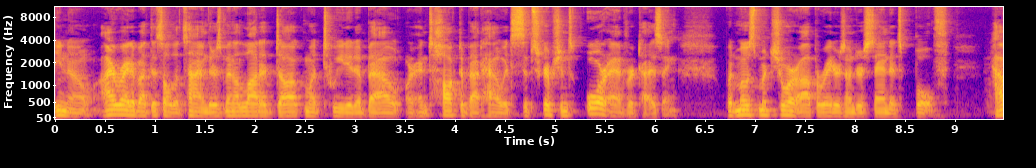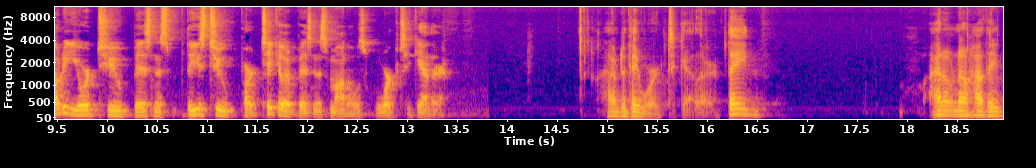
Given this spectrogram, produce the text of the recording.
you know, I write about this all the time. There's been a lot of dogma tweeted about or, and talked about how it's subscriptions or advertising, but most mature operators understand it's both. How do your two business, these two particular business models, work together? how do they work together? They I don't know how they.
